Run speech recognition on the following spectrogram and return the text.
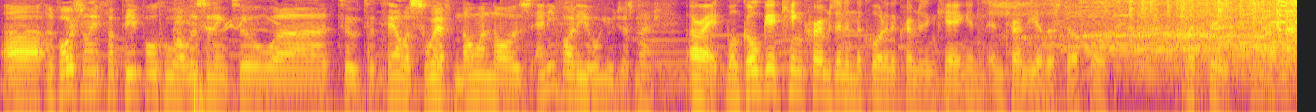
Uh, unfortunately, for people who are listening to, uh, to to Taylor Swift, no one knows anybody who you just mentioned. All right, well, go get King Crimson in the Court of the Crimson King and, and turn the other stuff off. Let's see.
